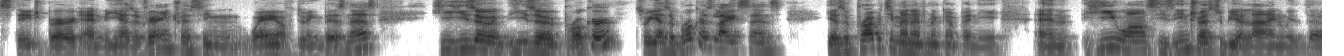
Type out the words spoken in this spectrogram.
Stageberg, and he has a very interesting way of doing business. He he's a he's a broker, so he has a broker's license. He has a property management company, and he wants his interest to be aligned with the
